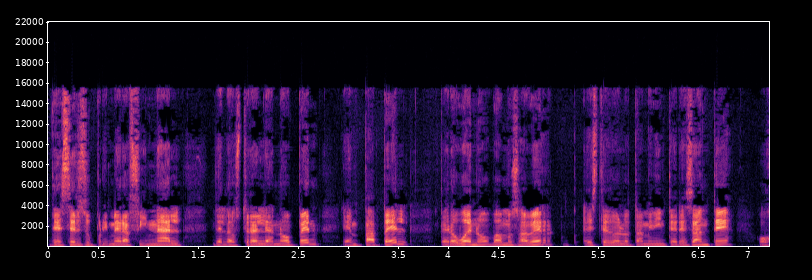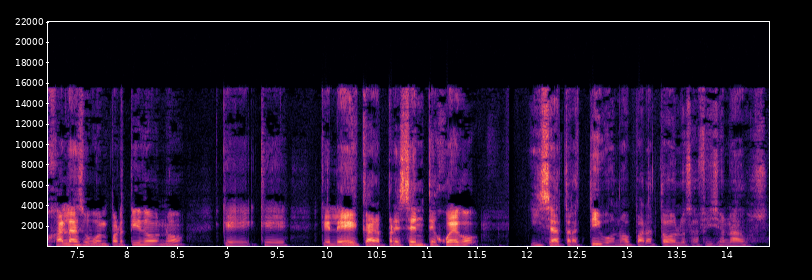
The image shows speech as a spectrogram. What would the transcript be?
de ser su primera final del Australian Open en papel. Pero bueno, vamos a ver este duelo también interesante. Ojalá su buen partido, ¿no? Que, que, que le presente juego y sea atractivo, ¿no? Para todos los aficionados.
